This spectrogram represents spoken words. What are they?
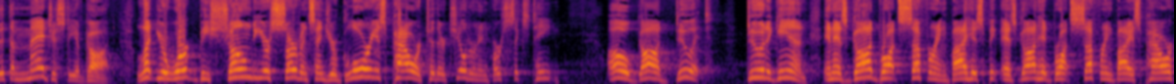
that the majesty of God. Let your work be shown to your servants and your glorious power to their children in verse 16. Oh God, do it do it again. And as God brought suffering by his as God had brought suffering by his power,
